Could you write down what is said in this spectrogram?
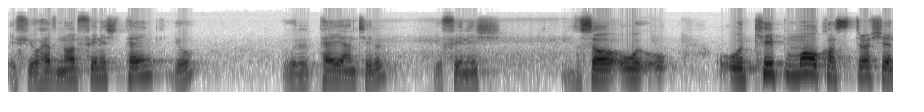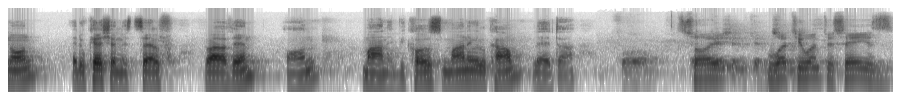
if you have not finished paying, you, you will pay until you finish. So we, keep more concentration on education itself rather than on money because money will come later. So what you want to say is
